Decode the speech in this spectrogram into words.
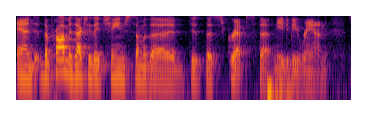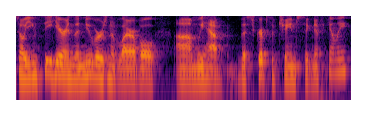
And the problem is actually they changed some of the the scripts that need to be ran. So you can see here in the new version of Laravel, um, we have the scripts have changed significantly.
